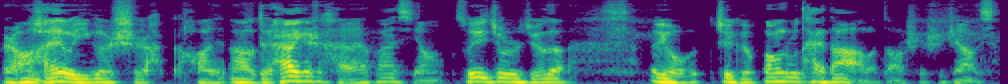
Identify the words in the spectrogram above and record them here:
然后还有一个是好像啊，对，还有一个是海外发行，所以就是觉得。哎呦，这个帮助太大了，当时是这样想。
